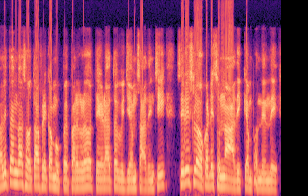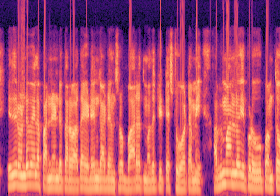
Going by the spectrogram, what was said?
ఫలితంగా సౌత్ ఆఫ్రికా ముప్పై పరుగుల తేడాతో విజయం సాధించి సిరీస్లో ఒకటి సున్నా ఆధిక్యం పొందింది. ఇది రెండు వేల పన్నెండు తర్వాత ఎడెన్ గార్డెన్స్లో భారత్ మొదటి టెస్ట్ ఓటమి. అభిమానులు ఇప్పుడు ఊపంతో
